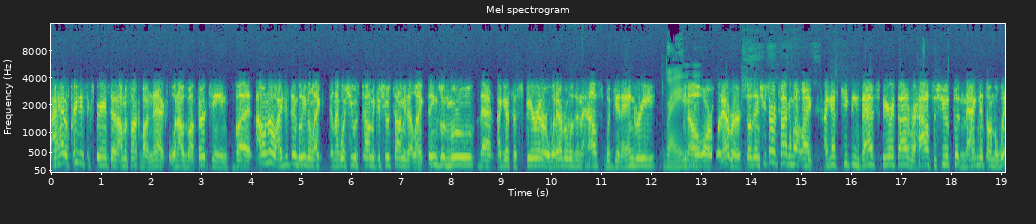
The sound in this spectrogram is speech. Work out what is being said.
I had a previous experience that I'm gonna talk about next when I was about 13, but I don't know. I just didn't believe in like in like what she was telling me because she was telling me that like things would move, that I guess the spirit or whatever was in the house would get angry Right. you know, or whatever. So then she started talking about like, I guess keeping bad spirits out of her house. So she would put magnets on the window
